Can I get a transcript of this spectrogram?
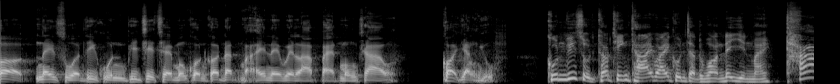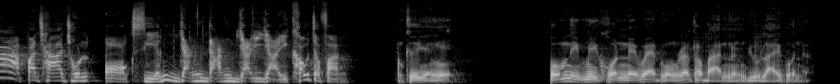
ก็ในส่วนที่คุณพิชิตชัยมงคลก็นัดหมายในเวลา8โมงเช้าก็ยังอยู่ คุณวิสุทธ์เขาทิ้งท้ายไว้คุณจตุพรได้ยินไหม ถ้าประชาชนออกเสียงอย่างดังใหญ่ ๆ เขาจะฟัง คืออย่างนี้ ผมนี่มีคนในแวดวงรัฐบาลอยู่หลายคนนะ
